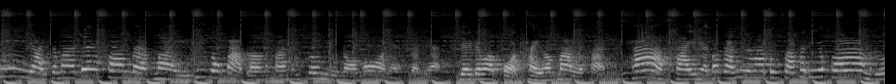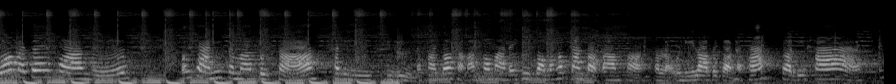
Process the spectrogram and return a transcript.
ที่อยากจะมาแจ้งความแบบใหม่ที่กองปราบเรานะคะในช่วง new normal เนี่ยแบบเนี้ยเรียกได้ว่าปลอดภัยมากๆเลยค่ะ ถ้าใครเนี่ยต้องการที่จะมาปรึกษาคดีความหรือว่ามาแจ้งความหรือต้อง การที่จะมาปรึกษาคดีอื่นๆนะคะ ก็สามารถเข้ามาได้ที่กองบังคับการปราบปรามค่ะสำหรับวันนี้ลาไปก่อนนะคะ สวัสดีค่ะ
